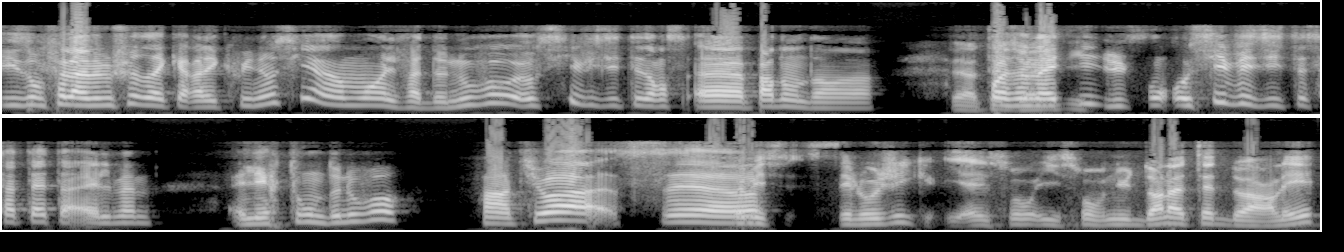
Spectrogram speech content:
ils ont fait la même chose avec Harley Quinn aussi, à un moment, elle va de nouveau aussi visiter dans, euh, pardon, dans Poison Ivy, ils lui font aussi visiter sa tête à elle-même. Elle y retourne de nouveau. Enfin, tu vois, c'est, euh, c'est- logique. Ils sont, ils sont venus dans la tête de Harley.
